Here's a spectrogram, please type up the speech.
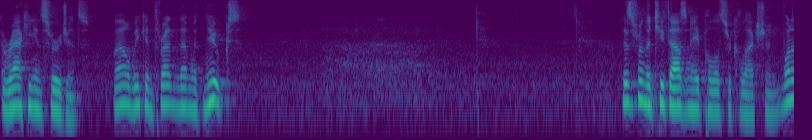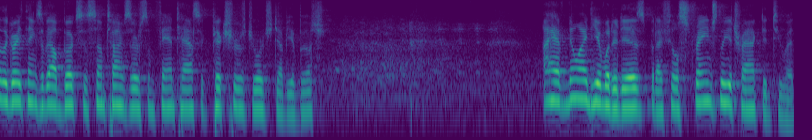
Iraqi insurgents. Well, we can threaten them with nukes. This is from the 2008 Pulitzer Collection. One of the great things about books is sometimes there's some fantastic pictures, George W. Bush. I have no idea what it is, but I feel strangely attracted to it.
